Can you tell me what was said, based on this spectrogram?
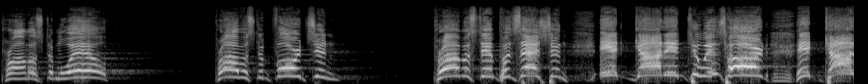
promised him wealth, promised him fortune, promised him possession. It got into his heart, it got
